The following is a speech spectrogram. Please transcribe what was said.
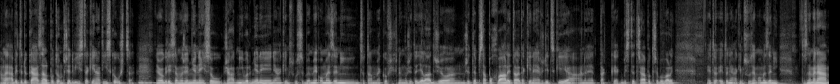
ale aby to dokázal potom předvíst taky na té zkoušce. Hmm. Jo, kdy samozřejmě nejsou žádné odměny, nějakým způsobem je omezený, co tam jako všechno můžete dělat, že jo, a můžete psa pochválit, ale taky ne vždycky a, a ne tak, jak byste třeba potřebovali je to, je to nějakým způsobem omezený. To znamená, uh,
